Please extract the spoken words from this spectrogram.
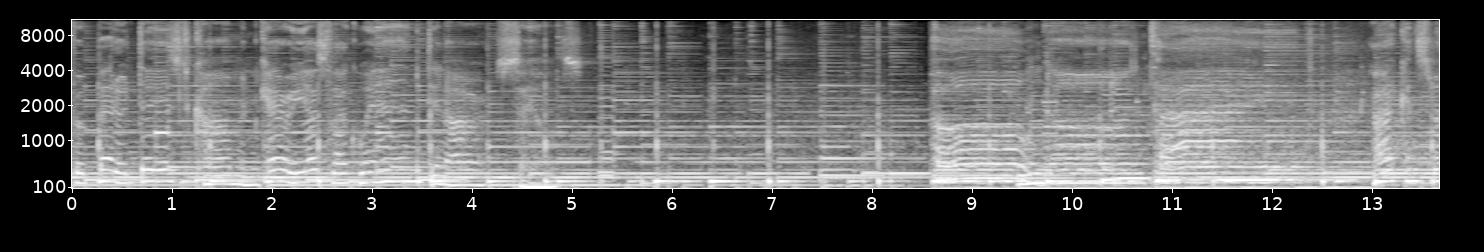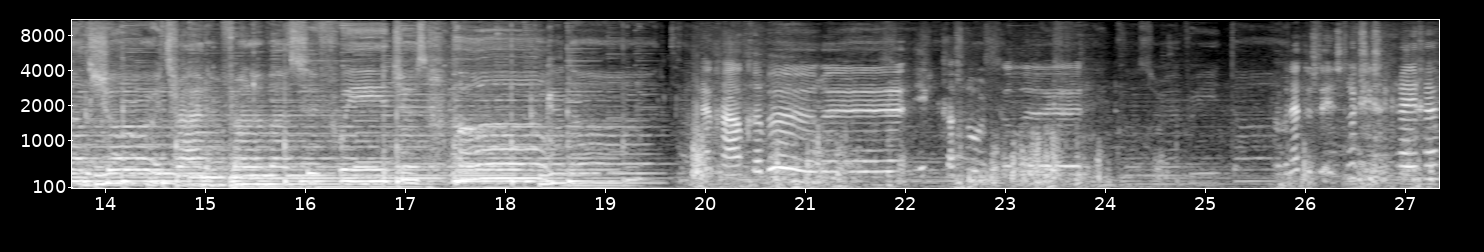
For better days to come and carry us like wind in our sails. Hold on tight, I can smell the shore, it's right in front of us if we just hold on. Het gaat gebeuren. Ik ga snorkelen. We hebben net dus de instructies gekregen.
